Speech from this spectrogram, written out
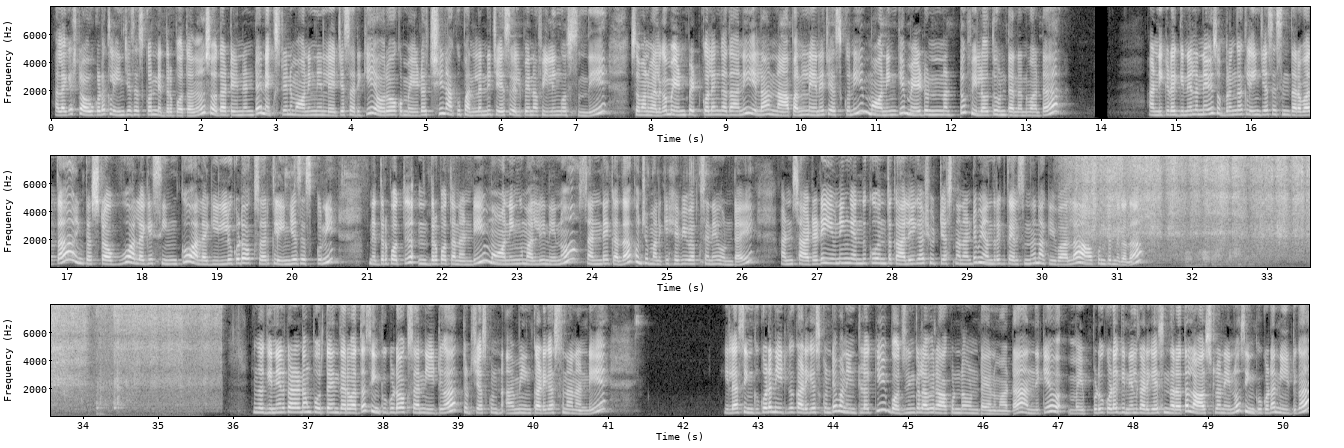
అలాగే స్టవ్ కూడా క్లీన్ చేసేసుకొని నిద్రపోతాను. సో దట్ ఏంటంటే నెక్స్ట్ డే మార్నింగ్ నేను లేచేసరికి ఎవరో ఒక మెయిడ్ వచ్చి నాకు పనులన్నీ చేసి వెళ్ళిపోయిన ఫీలింగ్ వస్తుంది. సో మనం ఎలాగో మెయిన్ పెట్టుకోలేం కదా అని ఇలా నా పనులు నేనే చేసుకుని మార్నింగ్కి మేడ్ ఉన్నట్టు ఫీల్ అవుతూ ఉంటాను అనమాట అండ్ ఇక్కడ గిన్నెలు అనేవి శుభ్రంగా క్లీన్ చేసేసిన తర్వాత ఇంకా స్టవ్ అలాగే సింక్ అలాగే ఇల్లు కూడా ఒకసారి క్లీన్ చేసేసుకుని నిద్రపోతే నిద్రపోతానండి. మార్నింగ్ మళ్ళీ నేను సండే కదా కొంచెం మనకి హెవీ వర్క్స్ అనేవి ఉంటాయి. అండ్ సాటర్డే ఈవినింగ్ ఎందుకు ఇంత ఖాళీగా షూట్ చేస్తున్నానంటే మీ అందరికీ తెలిసిందే నాకు ఇవాళ ఆఫ్ ఉంటుంది కదా. ఇంకా గిన్నెలు కడగడం పూర్తయిన తర్వాత సింక్ కూడా ఒకసారి నీట్గా తుడిచేసుకుంటున్నా ఐ మీన్ కడిగేస్తున్నానండి. ఇలా సింక్ కూడా నీట్గా కడిగేసుకుంటే మన ఇంట్లోకి బొజ్జింకలు అవి రాకుండా ఉంటాయి అనమాట అందుకే ఎప్పుడు కూడా గిన్నెలు కడిగేసిన తర్వాత లాస్ట్లో నేను సింక్ కూడా నీట్గా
